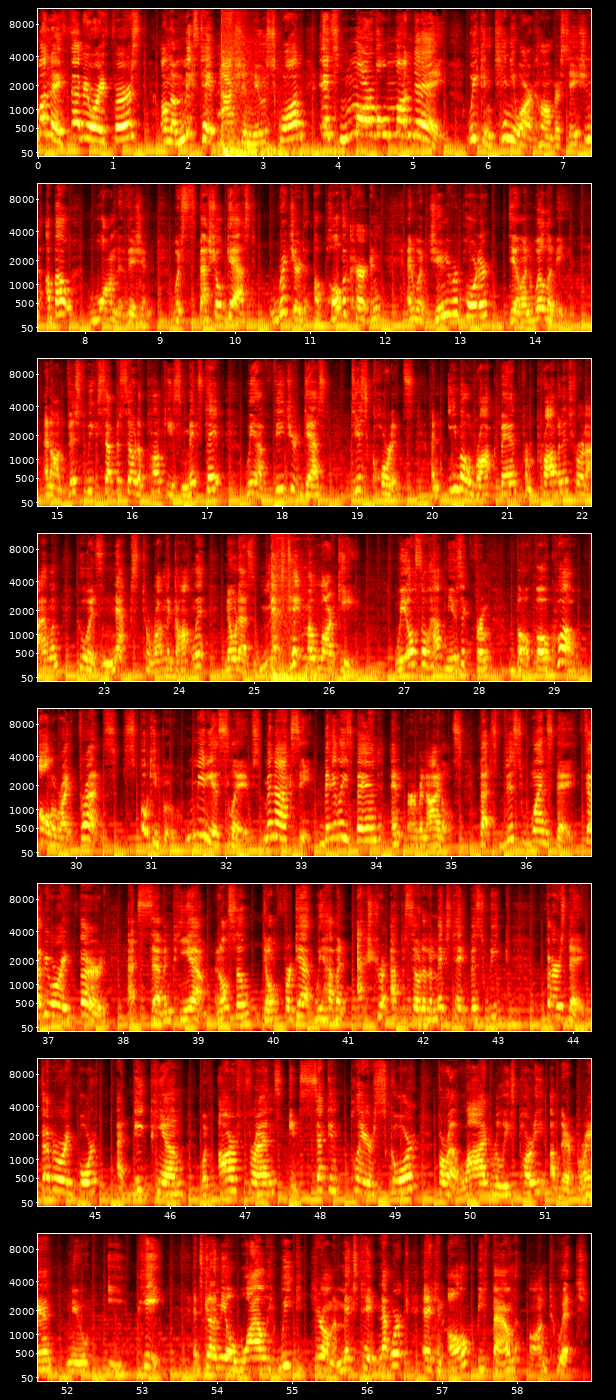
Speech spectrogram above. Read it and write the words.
Monday, February 1st, on the Mixtape Action News Squad, it's Marvel Monday! We continue our conversation about WandaVision with special guest Richard the Curtain and with junior reporter Dylan Willoughby. And on this week's episode of Punky's Mixtape, we have featured guest Discordance, an emo rock band from Providence, Rhode Island, who is next to run the gauntlet known as Mixtape Malarkey. We also have music from Bofo Kwo, All the Right Friends, Spooky Boo, Mediaslaves, Minaxi, Baylies Band, and Urban Idols. That's this Wednesday, February 3rd at 7 p.m. And also, don't forget, we have an extra episode of the mixtape this week. Thursday, February 4th at 8 p.m. with our friends in Second Player Score for a live release party of their brand new EP. It's gonna be a wild week here on the Mixtape Network, and it can all be found on Twitch.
